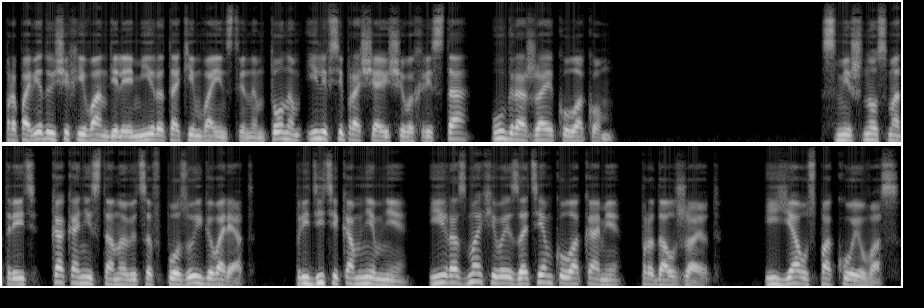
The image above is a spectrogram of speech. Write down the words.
проповедующих Евангелие мира таким воинственным тоном или всепрощающего Христа, угрожая кулаком. Смешно смотреть, как они становятся в позу и говорят. «Придите ко мне мне», и, размахивая затем кулаками, продолжают. «И я успокою вас».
